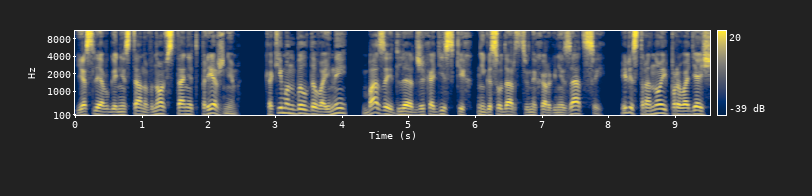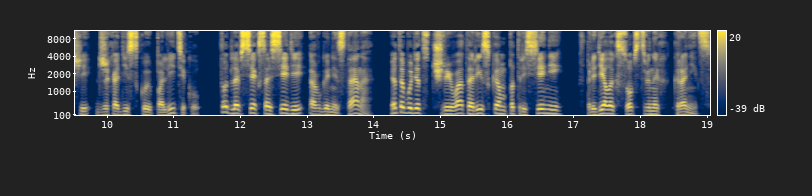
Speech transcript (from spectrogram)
Если Афганистан вновь станет прежним, каким он был до войны, базой для джихадистских негосударственных организаций или страной, проводящей джихадистскую политику, то для всех соседей Афганистана это будет чревато риском потрясений в пределах собственных границ.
